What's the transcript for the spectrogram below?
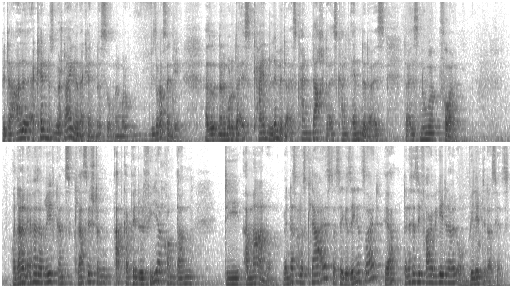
mit der alle Erkenntnis übersteigenden Erkenntnis, so. Und dann, wie soll das denn gehen? Also nach dem Motto, da ist kein Limit, da ist kein Dach, da ist kein Ende, da ist, da ist nur voll. Und dann im Epheserbrief, ganz klassisch, dann ab Kapitel 4 kommt dann die Ermahnung. Wenn das alles klar ist, dass ihr gesegnet seid, ja, dann ist jetzt die Frage, wie geht ihr damit um? Wie lebt ihr das jetzt?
